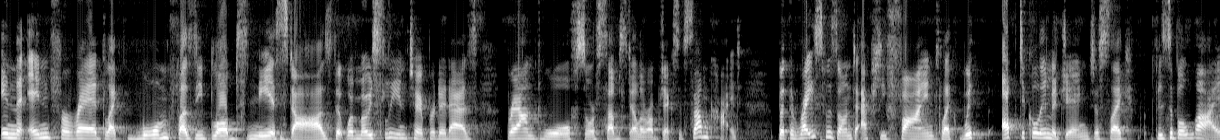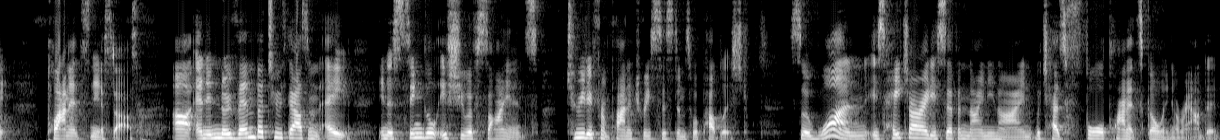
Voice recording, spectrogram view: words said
in the infrared like warm fuzzy blobs near stars that were mostly interpreted as brown dwarfs or substellar objects of some kind. But the race was on to actually find, like with optical imaging, just like visible light, planets near stars. Uh, and in November 2008, in a single issue of Science, two different planetary systems were published. So one is HR 8799, which has four planets going around it,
